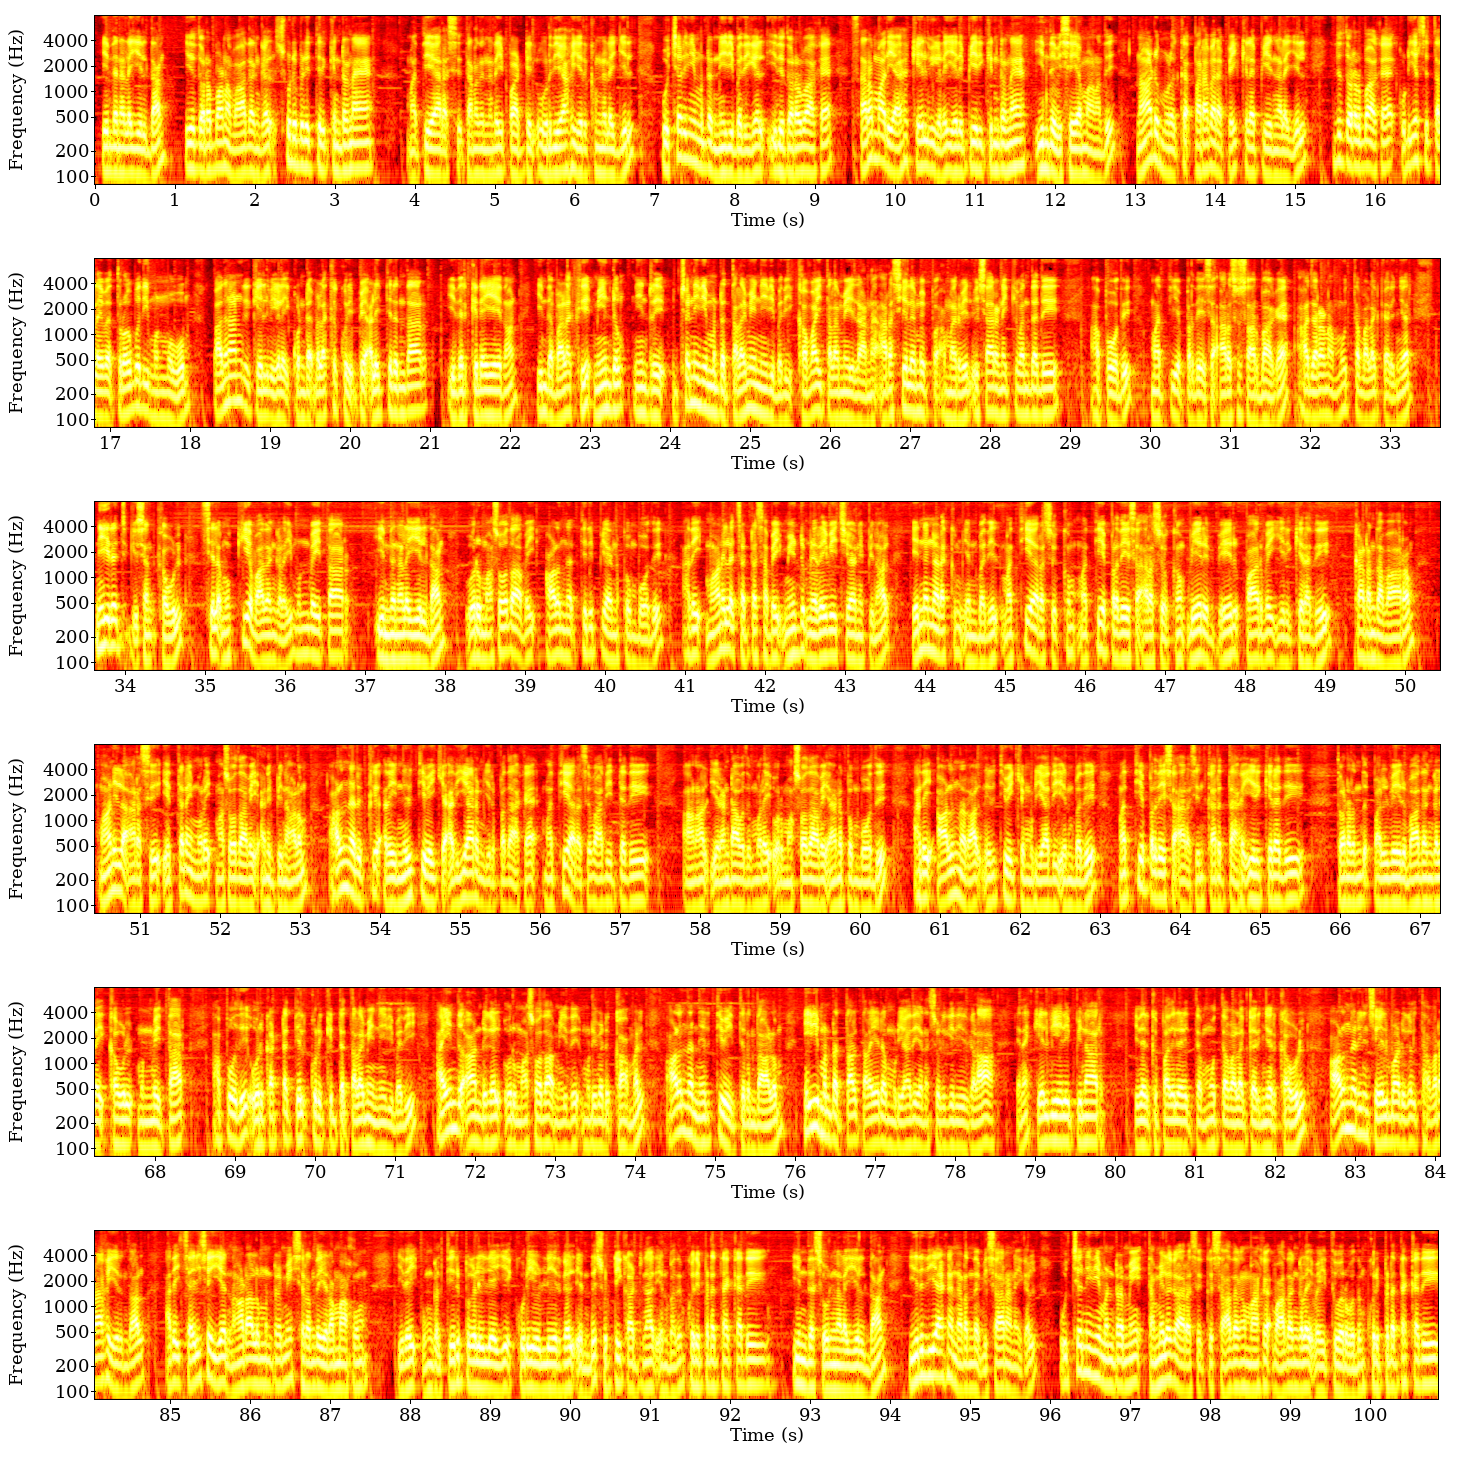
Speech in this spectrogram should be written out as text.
இந்த நிலையில்தான் இது தொடர்பான வாதங்கள் சூடுபிடித்திருக்கின்றன. மத்திய அரசு தனது நிலைப்பாட்டில் உறுதியாக இருக்கும் நிலையில் உச்சநீதிமன்ற நீதிபதிகள் இது தொடர்பாக சரமாரியாக கேள்விகளை எழுப்பியிருக்கின்றனர். இந்த விஷயமானது நாடு முழுக்க பரபரப்பை கிளப்பிய நிலையில் இது தொடர்பாக குடியரசுத் தலைவர் திரௌபதி முர்முவும் பதினான்கு கேள்விகளை கொண்ட விளக்க குறிப்பை அளித்திருந்தார். இதற்கிடையேதான் இந்த வழக்கு மீண்டும் இன்று உச்சநீதிமன்ற தலைமை நீதிபதி கவாய் தலைமையிலான அரசியலமைப்பு அமர்வில் விசாரணைக்கு வந்தது. அப்போது மத்திய பிரதேச அரசு சார்பாக ஆஜரான மூத்த வழக்கறிஞர் நீரஜ் கிஷன் கவுல் சில முக்கிய வாதங்களை முன்வைத்தார். இந்த நிலையில்தான் ஒரு மசோதாவை ஆளுநர் திருப்பி அனுப்பும்போது அதை மாநில சட்டசபை மீண்டும் நிறைவேற்றி அனுப்பினால் என்ன நடக்கும் என்பதில் மத்திய அரசுக்கும் மத்திய பிரதேச அரசுக்கும் வேறு வேறு பார்வை இருக்கிறது. கடந்த வாரம் மாநில அரசு எத்தனை முறை மசோதாவை அனுப்பினாலும் ஆளுநருக்கு அதை நிறுத்தி வைக்க அதிகாரம் இருப்பதாக மத்திய அரசு வாதிட்டது. ஆனால் இரண்டாவது முறை ஒரு மசோதாவை அனுப்பும்போது அதை ஆளுநரால் நிறுத்தி வைக்க முடியாது என்பது மத்திய பிரதேச அரசின் கருத்தாக இருக்கிறது. தொடர்ந்து பல்வேறு வாதங்களை கவுல் முன்வைத்தார். அப்போது ஒரு கட்டத்தில் குறுக்கிட்ட தலைமை நீதிபதி ஐந்து ஆண்டுகள் ஒரு மசோதா மீது முடிவெடுக்காமல் ஆளுநர் நிறுத்தி வைத்திருந்தாலும் நீதிமன்றத்தால் தலையிட முடியாது என சொல்கிறீர்களா? என கேள்வி எழுப்பினார். இதற்கு பதிலளித்த மூத்த வழக்கறிஞர் கவுல் ஆளுநரின் செயல்பாடுகள் தவறாக இருந்தால் அதை சரி செய்ய நாடாளுமன்றமே சிறந்த இடமாகும். இதை உங்கள் தீர்ப்புகளிலேயே கூறியுள்ளீர்கள் என்று சுட்டிக்காட்டினார் என்பதும் குறிப்பிடத்தக்கது. இந்த சூழ்நிலையில்தான் இறுதியாக நடந்த விசாரணைகள் உச்சநீதிமன்றமே தமிழக அரசுக்கு சாதகமாக வாதங்களை வைத்து வருவதும் குறிப்பிடத்தக்கது.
